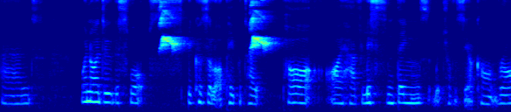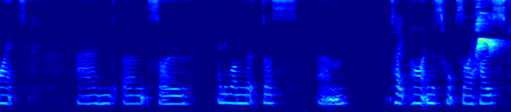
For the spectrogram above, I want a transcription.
and when I do the swaps because a lot of people take part I have lists and things which obviously I can't write. And um, so anyone that does um, take part in the swaps I host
